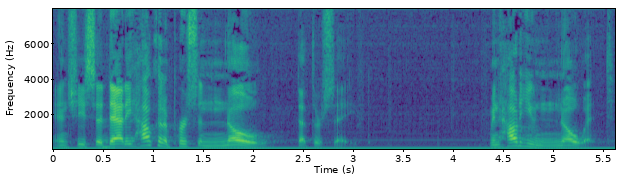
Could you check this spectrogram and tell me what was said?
And she said, Daddy, how can a person know that they're saved? I mean, how do you know it?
